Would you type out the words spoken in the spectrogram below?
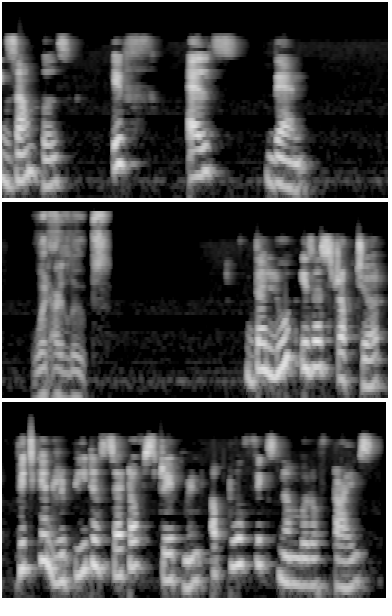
Examples if, else, then. What are loops? The loop is a structure which can repeat a set of statements up to a fixed number of times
